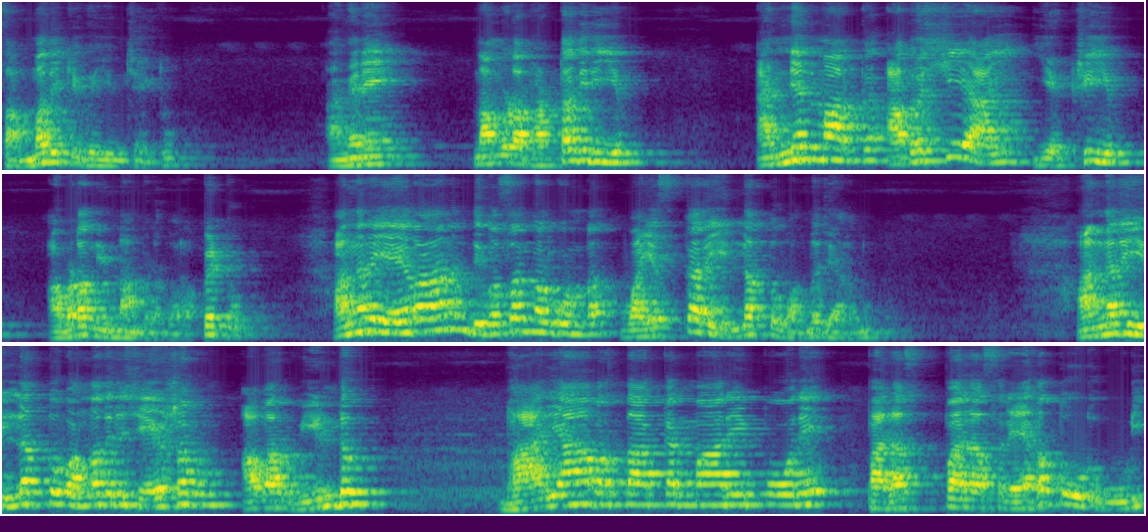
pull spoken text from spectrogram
സമ്മതിക്കുകയും ചെയ്തു. അങ്ങനെ നമ്മുടെ ഭട്ടതിരിയും അന്യന്മാർക്ക് അദൃശ്യയായി യക്ഷിയും അവിടെ നിന്ന് അങ്ങോട്ട് പുറപ്പെട്ടു. അങ്ങനെ ഏതാനും ദിവസങ്ങൾ കൊണ്ട് വയസ്കര ഇല്ലത്ത് വന്നു ചേർന്നു. അങ്ങനെ ഇല്ലത്ത് വന്നതിന് ശേഷവും അവർ വീണ്ടും ഭാര്യാഭർത്താക്കന്മാരെ പോലെ പരസ്പര സ്നേഹത്തോടുകൂടി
